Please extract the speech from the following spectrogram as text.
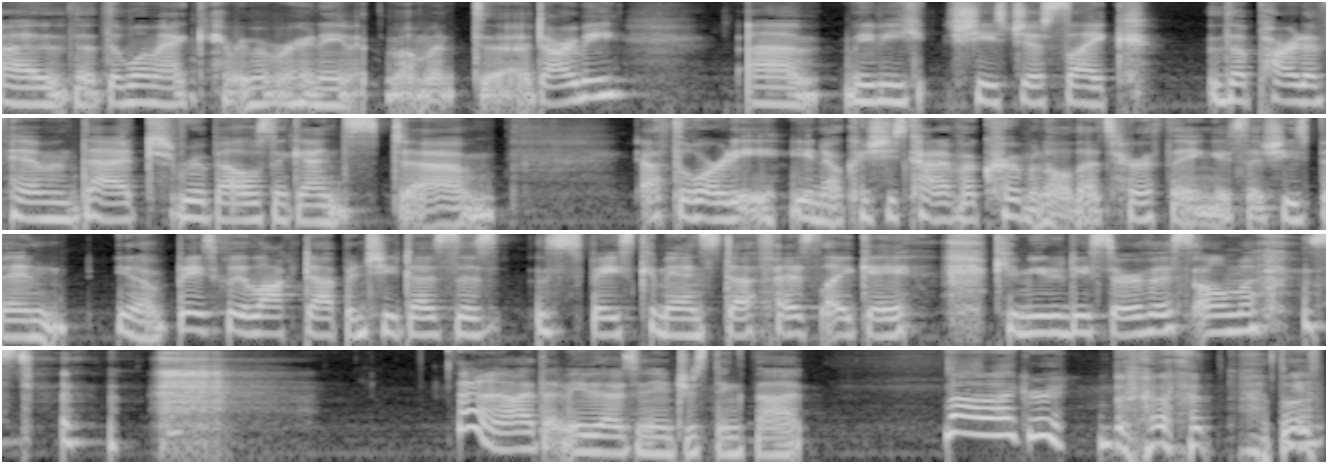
uh, the the woman I can't remember her name at the moment, uh, Darby. Um, maybe she's just like the part of him that rebels against um, authority, you know, because she's kind of a criminal. That's her thing, is that she's been, you know, basically locked up and she does this space command stuff as like a community service almost. I don't know. I thought maybe that was an interesting thought. No, I agree. Those-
